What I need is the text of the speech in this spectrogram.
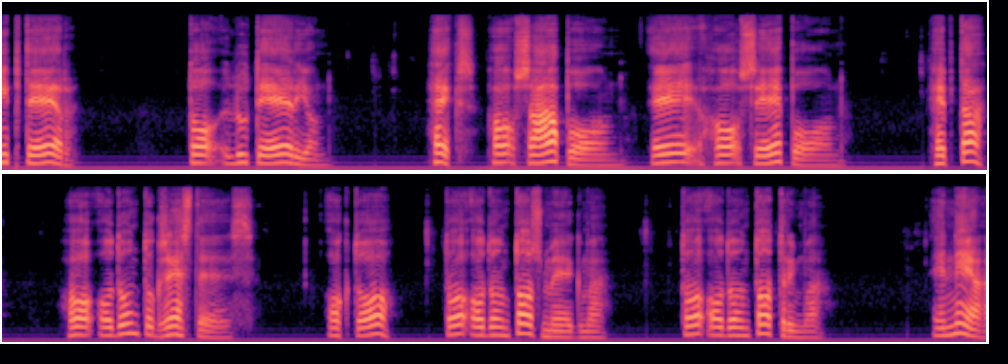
nipter, to luterion. Hex ho sapon e ho sepon. Hepta ho odontoxestes. Octo to odontosmegma to odontotrima. Enea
